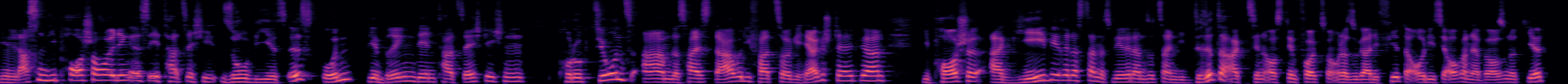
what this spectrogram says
wir lassen die Porsche Holding SE tatsächlich so, wie es ist und wir bringen den tatsächlichen produktionsarm. Das heißt, da, wo die Fahrzeuge hergestellt werden, die Porsche AG wäre das dann. Das wäre dann sozusagen die dritte Aktien aus dem Volkswagen oder sogar die vierte. Audi ist ja auch an der Börse notiert.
